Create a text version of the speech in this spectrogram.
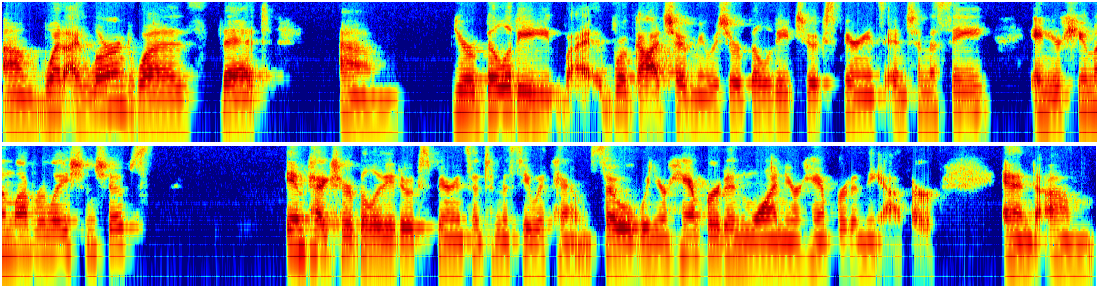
um, what I learned was that um, your ability, what God showed me was your ability to experience intimacy in your human love relationships impacts your ability to experience intimacy with Him. So when you're hampered in one, you're hampered in the other. And um,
